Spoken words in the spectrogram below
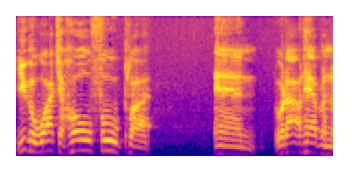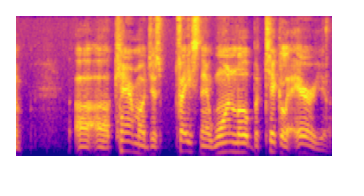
you can watch a whole food plot and without having a, a, a camera just facing at one little particular area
